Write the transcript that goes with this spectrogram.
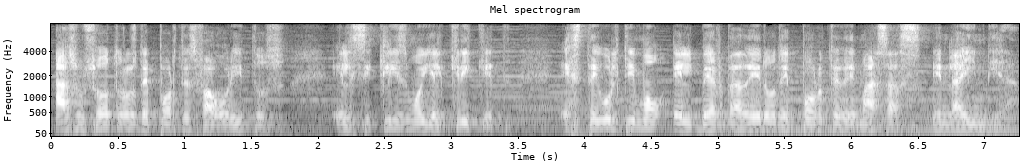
a sus otros deportes favoritos, el ciclismo y el cricket, este último el verdadero deporte de masas en la India.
